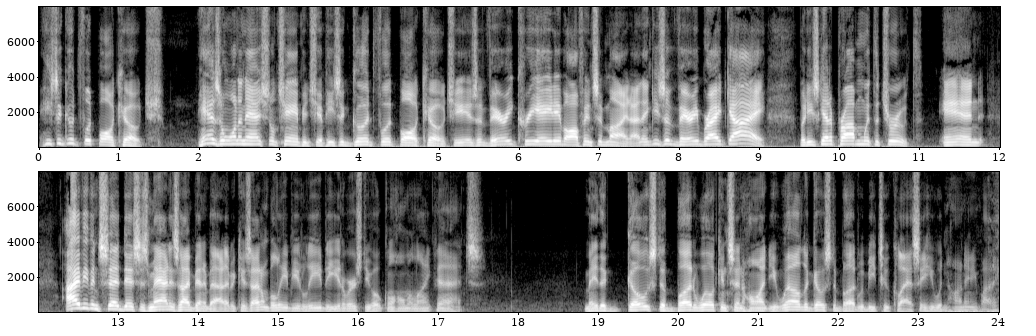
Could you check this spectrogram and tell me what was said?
he's a good football coach. He hasn't won a national championship. He's a good football coach. He is a very creative offensive mind. I think he's a very bright guy, but he's got a problem with the truth. And I've even said this as mad as I've been about it because I don't believe you leave the University of Oklahoma like that. May the ghost of Bud Wilkinson haunt you. Well, the ghost of Bud would be too classy. He wouldn't haunt anybody.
